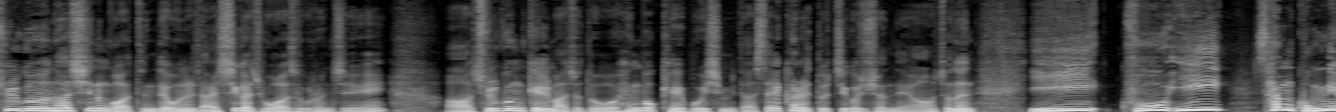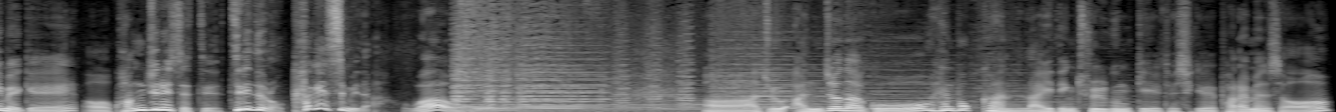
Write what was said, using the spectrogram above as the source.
출근하시는 것 같은데 오늘 날씨가 좋아서 그런지, 아, 출근길마저도 행복해 보이십니다. 셀카를 또 찍어주셨네요. 저는 이, 92 삼공님에게 어, 광준이 세트 드리도록 하겠습니다. Wow. 아, 아주 안전하고 행복한 riding 출근길 되시길 바라면서,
